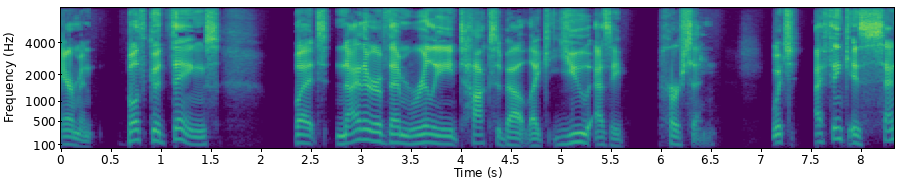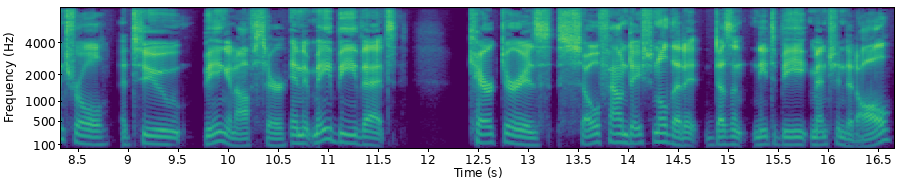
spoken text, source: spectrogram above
airmen. Both good things, but neither of them really talks about like you as a person, which I think is central uh, to being an officer. And it may be that character is so foundational that it doesn't need to be mentioned at all.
